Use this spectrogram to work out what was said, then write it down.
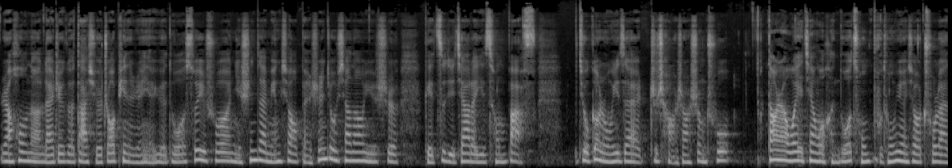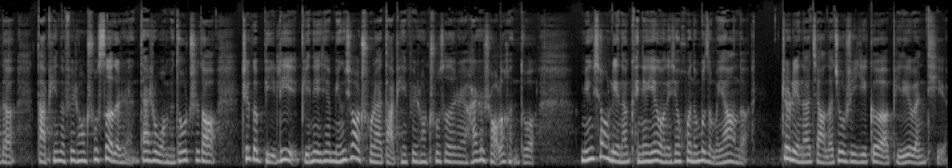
然后呢，来这个大学招聘的人也越多，所以说你身在名校本身就相当于是给自己加了一层 buff，就更容易在职场上胜出。当然，我也见过很多从普通院校出来的打拼的非常出色的人，但是我们都知道这个比例比那些名校出来打拼非常出色的人还是少了很多。名校里呢，肯定也有那些混得不怎么样的，这里呢讲的就是一个比例问题。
